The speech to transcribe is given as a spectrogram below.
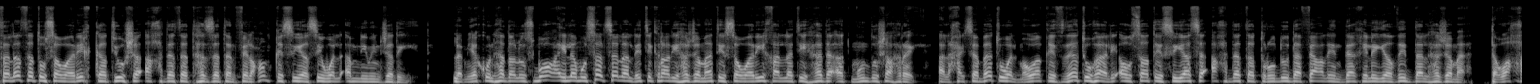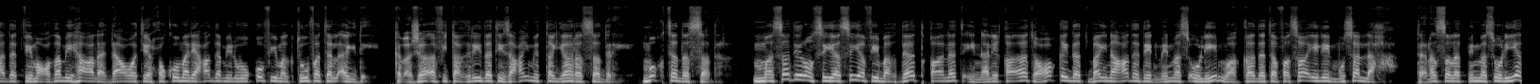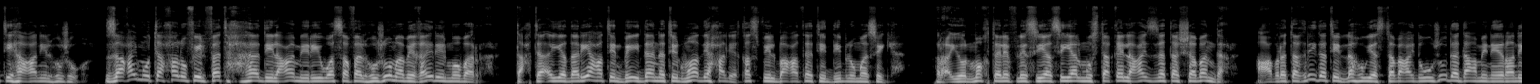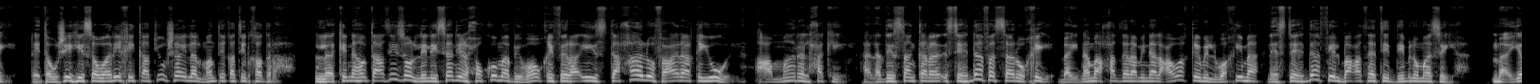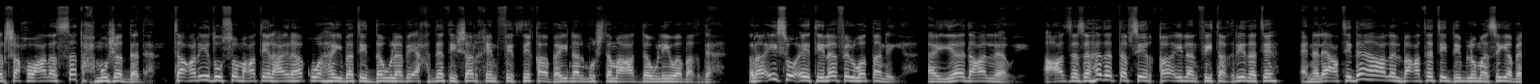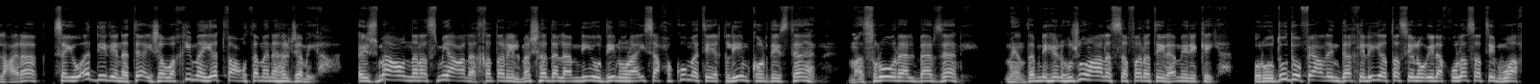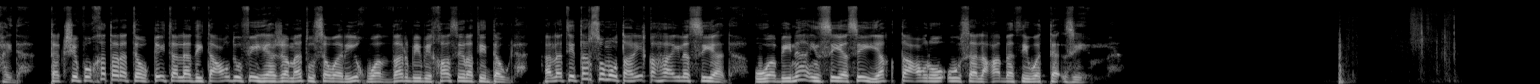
ثلاثة صواريخ كاتيوشا أحدثت هزة في العمق السياسي والأمن من جديد. لم يكن هذا الأسبوع إلا مسلسلا لتكرار هجمات الصواريخ التي هدأت منذ شهرين. الحسابات والمواقف ذاتها لأوساط السياسة أحدثت ردود فعل داخلية ضد الهجمات توحدت في معظمها على دعوة الحكومة لعدم الوقوف مكتوفة الأيدي كما جاء في تغريدة زعيم التيار الصدري مقتدى الصدر. مصادر سياسية في بغداد قالت إن لقاءات عقدت بين عدد من مسؤولين وقادة فصائل مسلحة. تنصلت من مسؤوليتها عن الهجوم. زعيم تحالف الفتح هادي العامري وصف الهجوم بغير المبرر تحت أي ذريعة بإدانة واضحة لقصف البعثات الدبلوماسية. رأي مختلف للسياسي المستقل عزة الشبندر. عبر تغريدة له يستبعد وجود دعم إيراني لتوجيه صواريخ كاتيوشا إلى المنطقة الخضراء. لكنه تعزيز للسان الحكومة بموقف رئيس تحالف عراقيون عمار الحكيم الذي استنكر الاستهداف الصاروخي بينما حذر من العواقب الوخيمة لاستهداف البعثة الدبلوماسية. ما يرشح على السطح مجددا تعريض سمعة العراق وهيبة الدولة بإحداث شرخ في الثقة بين المجتمع الدولي وبغداد. رئيس ائتلاف الوطنية أياد علاوي عزز هذا التفسير قائلا في تغريدته أن الاعتداء على البعثة الدبلوماسية بالعراق سيؤدي لنتائج وخيمة يدفع ثمنها الجميع. إجماع رسمي على خطر المشهد الأمني يدين رئيس حكومة إقليم كردستان مسرور البارزاني من ضمنه الهجوم على السفارة الأمريكية. ردود فعل داخلية تصل إلى خلاصة واحدة تكشف خطر التوقيت الذي تعود فيه هجمات صواريخ والضرب بخاصرة الدولة التي ترسم طريقها إلى السيادة وبناء سياسي يقطع رؤوس العبث والتأزيم.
